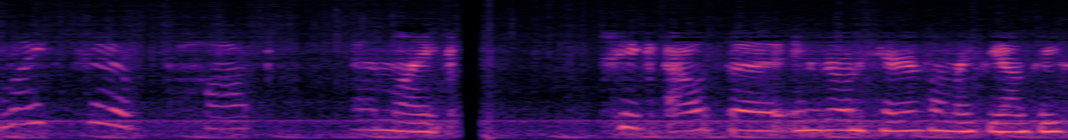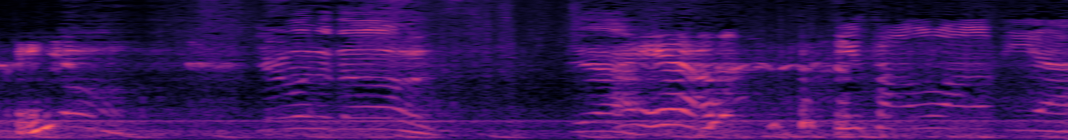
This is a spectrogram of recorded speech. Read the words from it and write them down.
like to pop and like take out the ingrown hairs on my fiance's face. You're one of those. Yeah. I am. Do you follow all the uh,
